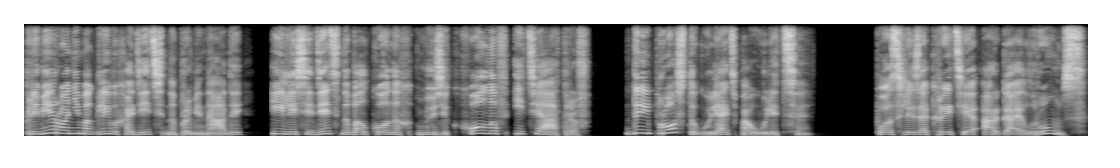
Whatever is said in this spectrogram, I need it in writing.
К примеру, они могли выходить на променады или сидеть на балконах мюзик-холлов и театров, да и просто гулять по улице. После закрытия Argyle Rooms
